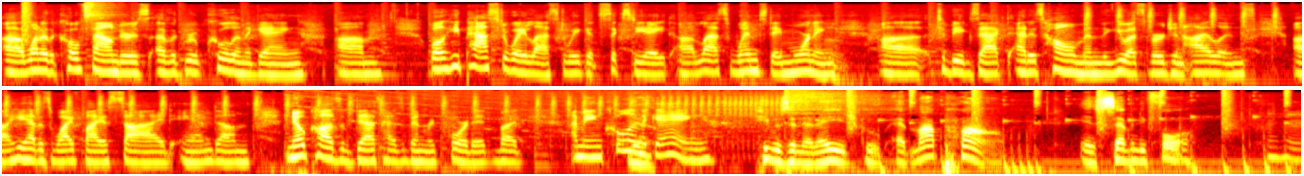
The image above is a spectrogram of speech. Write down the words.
uh, one of the co-founders of the group Kool and the Gang. Um, well, he passed away last week at 68, uh, last Wednesday morning. Mm. Uh, to be exact, at his home in the U.S. Virgin Islands. Uh, he had his wife by his side, and um, no cause of death has been reported. But I mean, cool yeah. and the Gang. He was in that age group. At my prom in '74, mm-hmm.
